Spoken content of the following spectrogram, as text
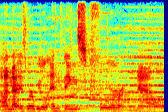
and that is where we will end things for now.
